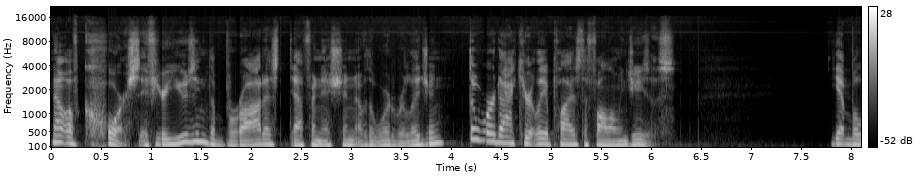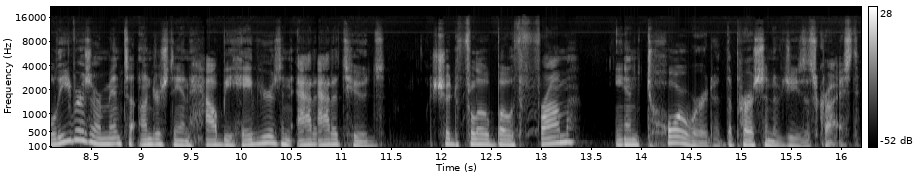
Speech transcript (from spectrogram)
Now, of course, if you're using the broadest definition of the word religion, the word accurately applies to following Jesus. Yet believers are meant to understand how behaviors and attitudes should flow both from and toward the person of Jesus Christ.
